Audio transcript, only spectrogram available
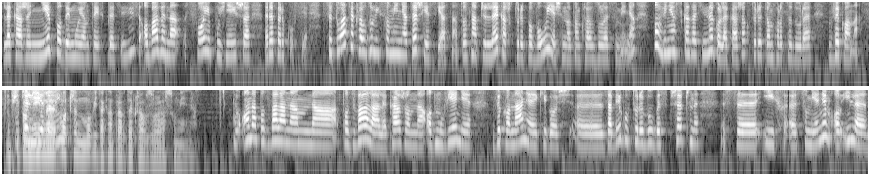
lekarze nie podejmują tych decyzji z obawy na swoje późniejsze reperkusje. Sytuacja klauzuli sumienia też jest jasna. To znaczy, lekarz, który powołuje się na tą klauzulę sumienia, powinien wskazać innego lekarza, który tą procedurę wykona. Przypomnijmy, jeżeli- o czym mówi tak naprawdę klauzula sumienia. Ona pozwala nam na, pozwala lekarzom na odmówienie wykonania jakiegoś e, zabiegu, który byłby sprzeczny z ich e, sumieniem, o ile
